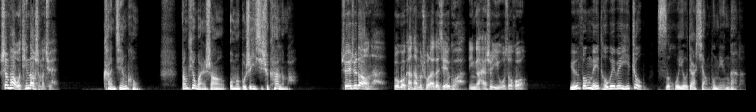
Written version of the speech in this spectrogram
生怕我听到什么去。看监控，当天晚上我们不是一起去看了吗？谁知道呢？不过看他们出来的结果，应该还是一无所获。云峰眉头微微一皱，似乎有点想不明白了。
